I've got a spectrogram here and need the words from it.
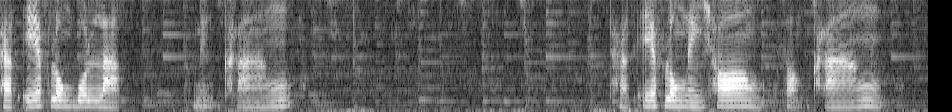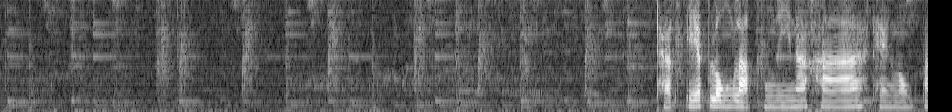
ถัก F ลงบนหลัก 1 ครั้ง ถัก F ลงในช่อง 2 ครั้ง ถัก F ลงหลักตรงนี้นะคะ แทงลงไป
